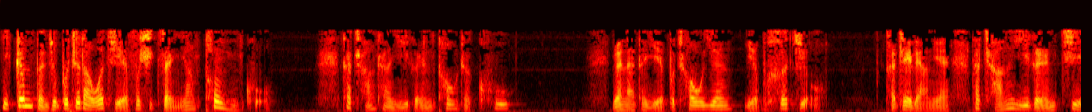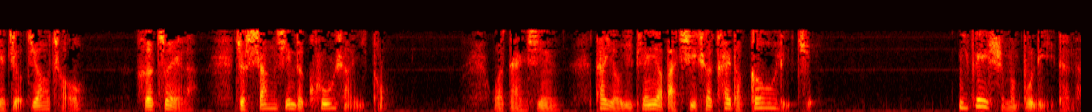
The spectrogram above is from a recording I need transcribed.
你根本就不知道我姐夫是怎样痛苦。他常常一个人偷着哭。原来他也不抽烟，也不喝酒。可这两年，他常一个人借酒浇愁，喝醉了就伤心的哭上一通。我担心他有一天要把汽车开到沟里去。你为什么不理他呢？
